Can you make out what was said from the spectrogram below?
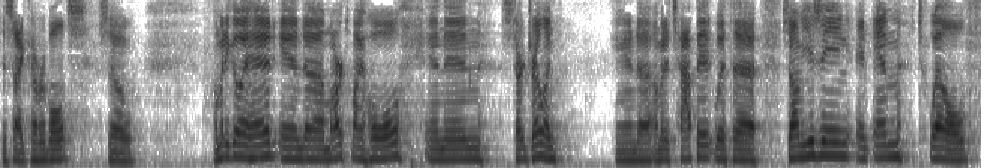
the side cover bolts. So I'm going to go ahead and uh, mark my hole and then start drilling. And uh, I'm going to tap it with a, so I'm using an M12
